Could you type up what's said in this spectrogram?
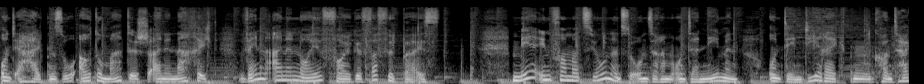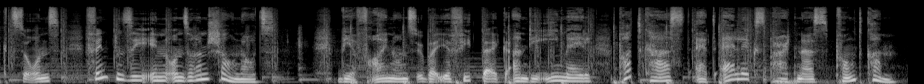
und erhalten so automatisch eine Nachricht, wenn eine neue Folge verfügbar ist. Mehr Informationen zu unserem Unternehmen und den direkten Kontakt zu uns finden Sie in unseren Show Notes. Wir freuen uns über Ihr Feedback an die E-Mail podcast at alexpartners.com.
